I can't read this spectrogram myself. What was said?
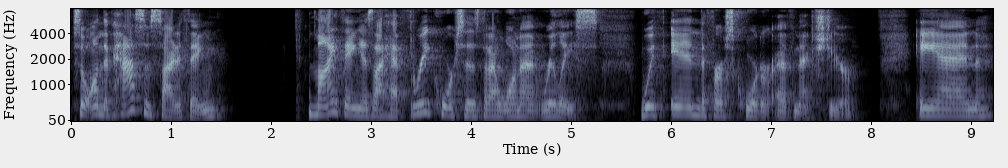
So on the passive side of thing, my thing is I have three courses that I want to release within the first quarter of next year. And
